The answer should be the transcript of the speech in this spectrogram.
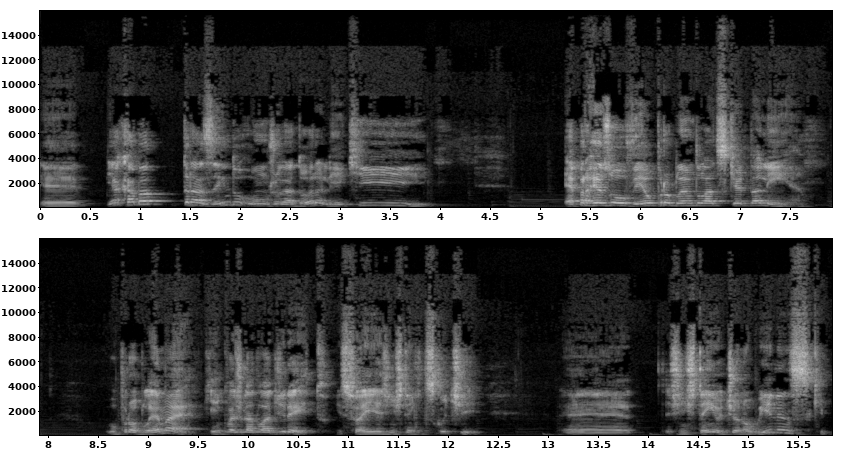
É, e acaba trazendo um jogador ali que é para resolver o problema do lado esquerdo da linha. O problema é quem que vai jogar do lado direito. Isso aí a gente tem que discutir. É, a gente tem o Jonah Williams, que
